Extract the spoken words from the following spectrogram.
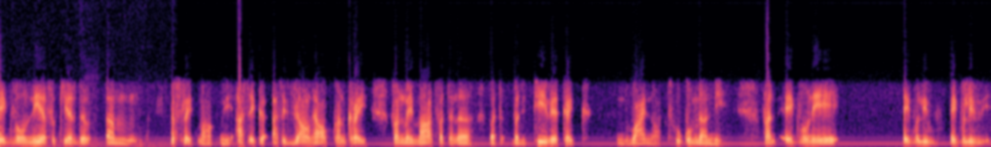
Ek wil nie 'n verkeerde ehm um, besluit maak nie. As ek as ek wel help kan kry van my maat wat in 'n wat wat die TV kyk, why not? Hoekom dan nie? Want ek wil nie ek wil nie, ek wil nie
